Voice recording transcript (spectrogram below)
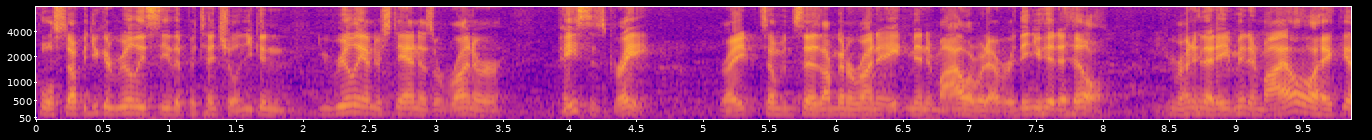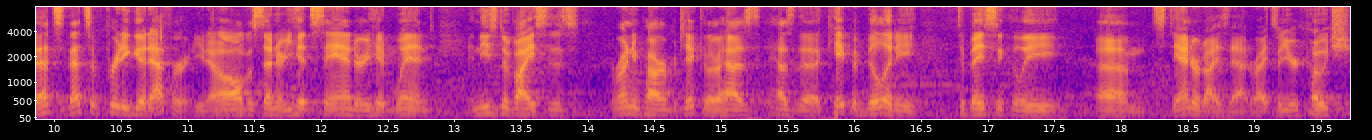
cool stuff, but you can really see the potential, and you can you really understand as a runner, pace is great, right? Someone says I'm going to run an eight-minute mile or whatever, then you hit a hill. You're running that eight-minute mile, like that's that's a pretty good effort, you know. All of a sudden, or you hit sand or you hit wind, and these devices, running power in particular, has has the capability to basically um, standardize that, right? So your coach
